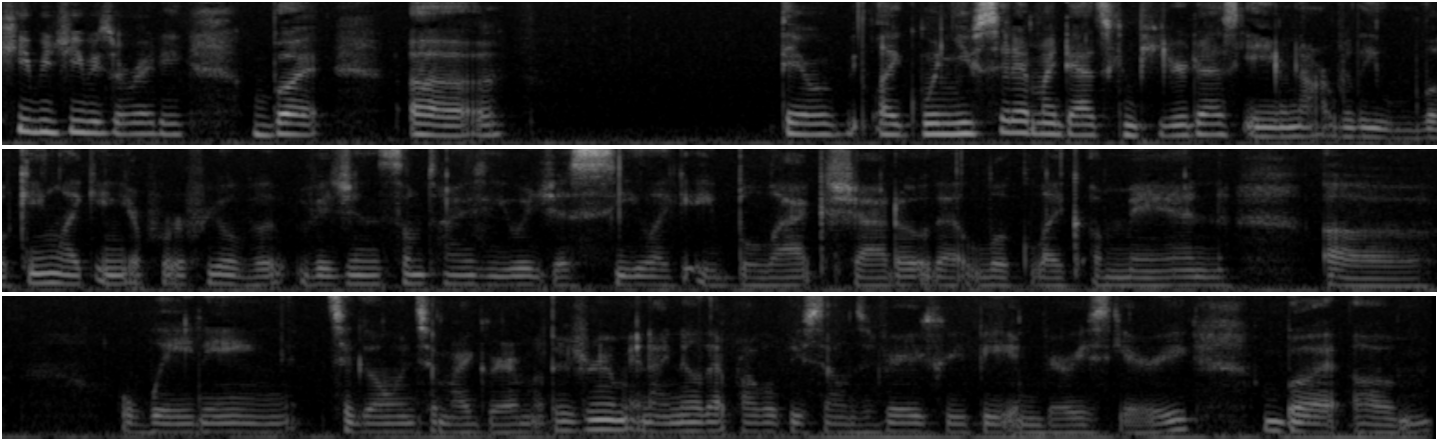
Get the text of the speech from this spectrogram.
heebie jeebies already. But uh there would be like when you sit at my dad's computer desk and you're not really looking like in your peripheral vision sometimes you would just see like a black shadow that looked like a man uh waiting to go into my grandmother's room and i know that probably sounds very creepy and very scary but um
